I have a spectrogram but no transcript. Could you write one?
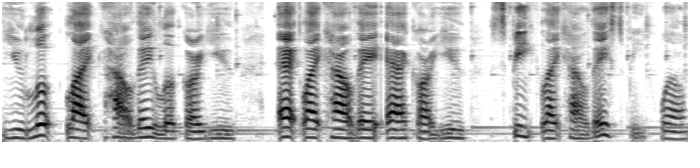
you look like how they look or you act like how they act or you speak like how they speak, well,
